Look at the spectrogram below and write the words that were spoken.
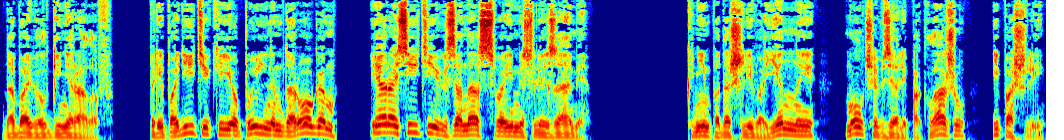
добавил генералов. Припадите к ее пыльным дорогам и оросите их за нас своими слезами. К ним подошли военные, молча взяли поклажу и пошли.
